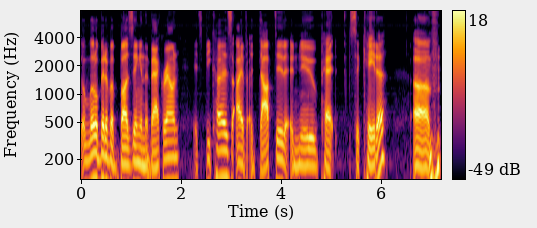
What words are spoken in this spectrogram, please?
a little bit of a buzzing in the background, it's because I've adopted a new pet cicada. Um,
